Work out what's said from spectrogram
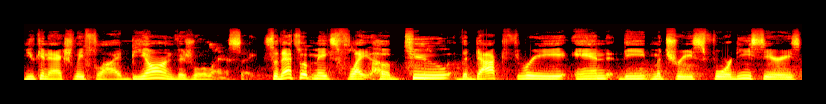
you can actually fly beyond visual line of sight. So that's what makes FlightHub 2, the Dock 3, and the Matrice 4D series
